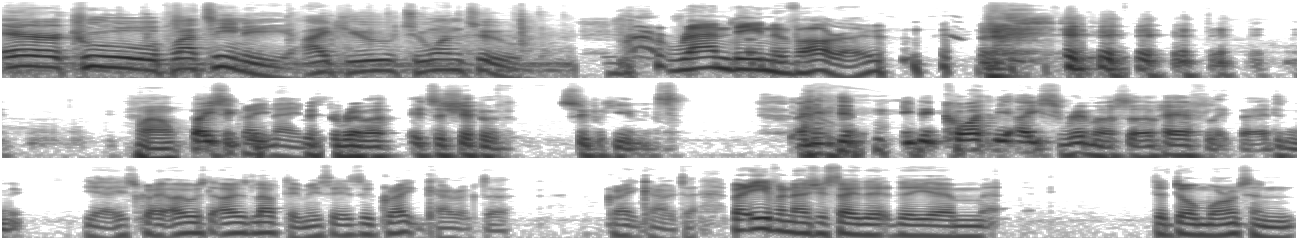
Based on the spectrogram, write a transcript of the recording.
Air Cool Platini, IQ 212. Randy Navarro. Wow. Basically, Great name. Mr. Rimmer, it's a ship of superhumans. And he did, he did quite the Ace Rimmer sort of hair flick there, didn't he? Yeah, he's great. I always, I always loved him. He's, he's a great character, great character. But even as you say, the the um, the Don Warrington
